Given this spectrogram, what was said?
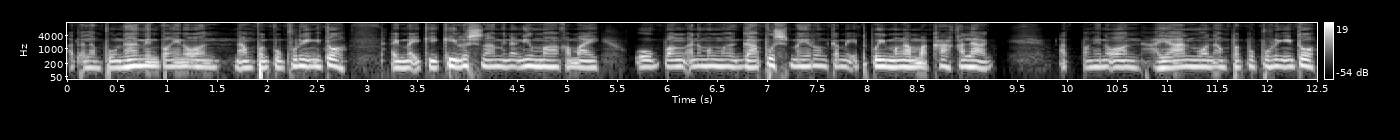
At alam po namin, Panginoon, na ang pagpupuring ito ay maikikilos namin ang iyong mga kamay upang anumang mga gapos mayroon kami. Ito po yung mga makakalag. At Panginoon, hayaan mo na ang pagpupuring ito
